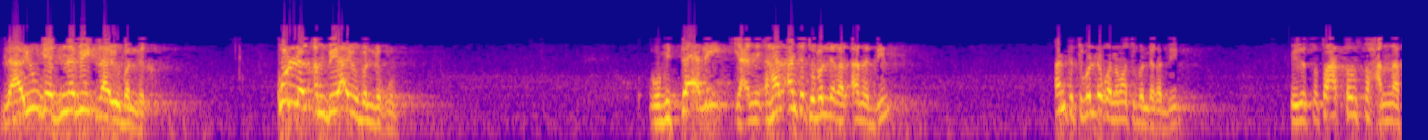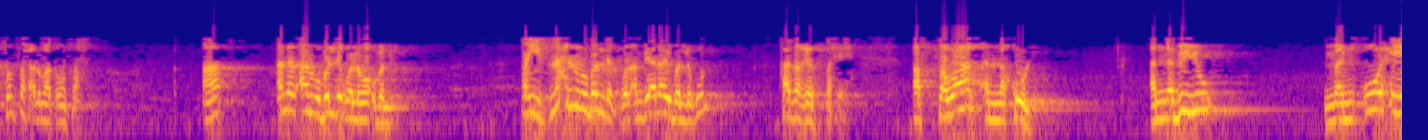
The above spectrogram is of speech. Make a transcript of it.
لا يوجد نبي لا يبلغ. كل الأنبياء يبلغون. وبالتالي يعني هل أنت تبلغ الآن الدين؟ أنت تبلغ ولا ما تبلغ الدين؟ إذا استطعت تنصح الناس تنصح ولا ما تنصح؟ أه؟ أنا الآن أبلغ ولا ما أبلغ؟ طيب نحن نبلغ والأنبياء لا يبلغون؟ هذا غير صحيح. الصواب أن نقول النبي من أوحي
